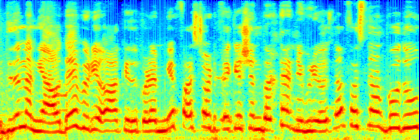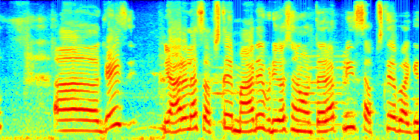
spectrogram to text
ಇದನ್ನ ನಾನು ಯಾವುದೇ ವಿಡಿಯೋ ಹಾಕಿದ್ರು ಕೂಡ ನಿಮಗೆ ಫಸ್ಟ್ ನೋಟಿಫಿಕೇಶನ್ ಬರುತ್ತೆ. ನೀವು ವಿಡಿಯೋಸ್ನ ಫಸ್ಟ್ ನೋಡ್ಬೋದು. ಗೈಸ್ ಯಾರೆಲ್ಲ ಸಬ್ಸ್ಕ್ರೈಬ್ ಮಾಡಿ ವಿಡಿಯೋಸ್ ನೋಡ್ತಾರ ಪ್ಲೀಸ್ ಸಬ್ಸ್ಕ್ರೈಬ್ ಆಗಿ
